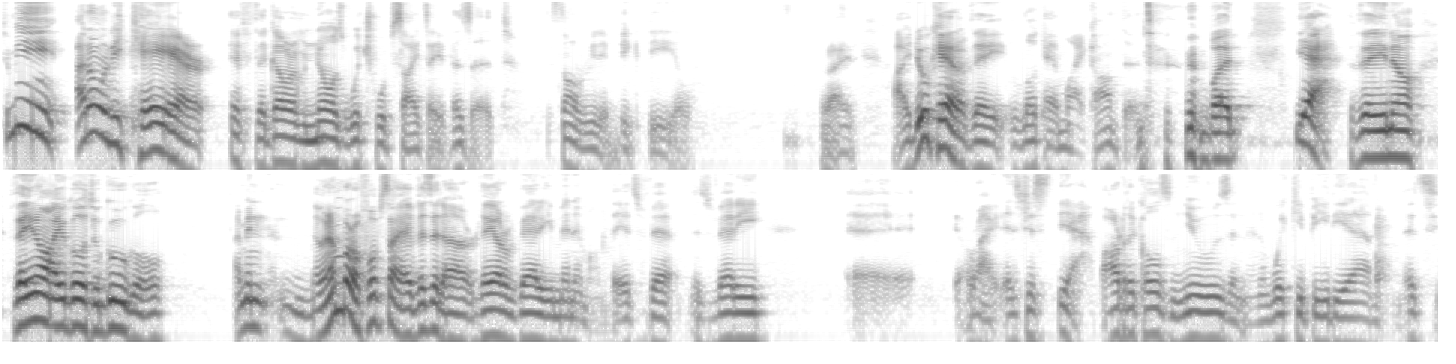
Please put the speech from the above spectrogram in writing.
to me, I don't really care if the government knows which websites I visit. It's not really a big deal, right? I do care if they look at my content, but yeah, if they know if they know I go to Google. I mean, the number of websites I visit are they are very minimum. It's very it's very uh, right. It's just yeah, articles, news, and, and Wikipedia. It's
